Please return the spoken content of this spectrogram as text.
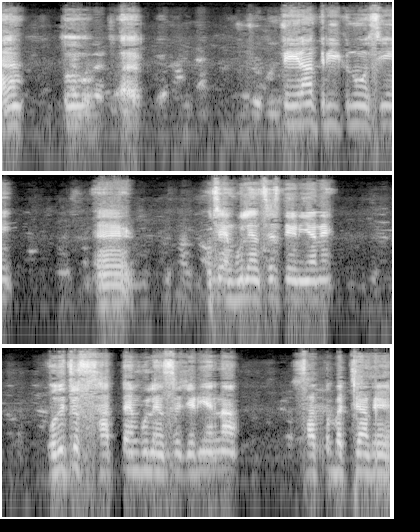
ਹੈਨਾ? ਤੋ 13 ਤਰੀਕ ਨੂੰ ਅਸੀਂ ਕੁਝ ਐਂਬੂਲੈਂਸਸ ਦੇਣੀਆਂ ਨੇ। ਉਹਦੇ ਚੋਂ 7 ਐਂਬੂਲੈਂਸ ਜਿਹੜੀਆਂ ਨਾ 7 ਬੱਚਿਆਂ ਦੇ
